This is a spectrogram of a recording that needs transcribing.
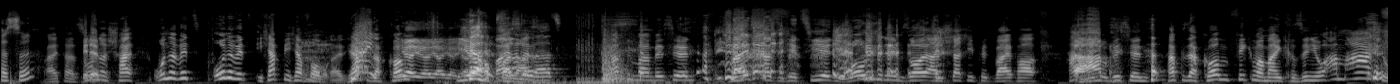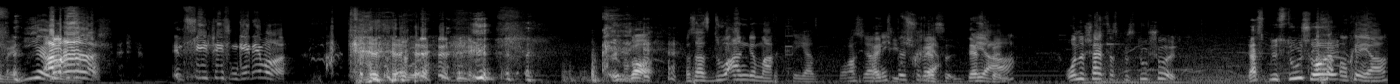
Weißt du? Alter, so Bitte. eine Scheiße. Ohne Witz, ohne Witz. Ich hab mich ja vorbereitet. Ich hab gesagt, komm, Ja, ja, ja, ja. hier, Ja, weißt du, mich mal ein bisschen. Ich weiß, dass ich jetzt hier die Rose nehmen soll, anstatt die Pit Viper. Hab Ja. so ein bisschen, hab gesagt, komm, ficken wir meinen Cresinho am Arsch, Junge. Hier, Am. Arsch! Ins Ziel schießen geht immer. So, Was hast du angemacht, Krieger? Du brauchst dich ja halt nicht beschweren. Ja. Ohne Scheiß, das bist du schuld. Das bist du schuld. Okay, ja.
